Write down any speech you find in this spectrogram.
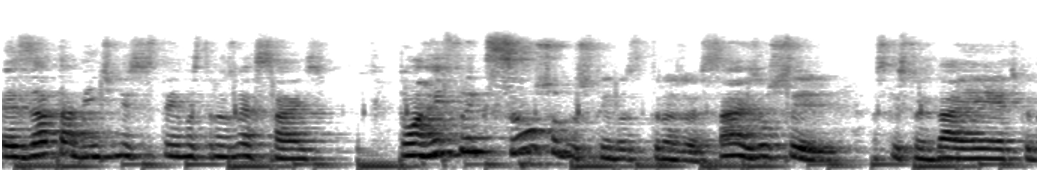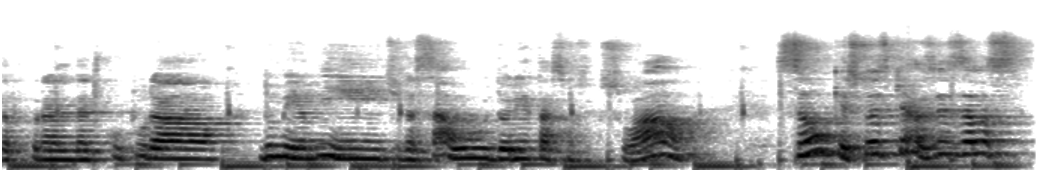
exatamente nesses temas transversais. Então, a reflexão sobre os temas transversais, ou seja, as questões da ética, da pluralidade cultural, do meio ambiente, da saúde, da orientação sexual, são questões que às vezes elas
